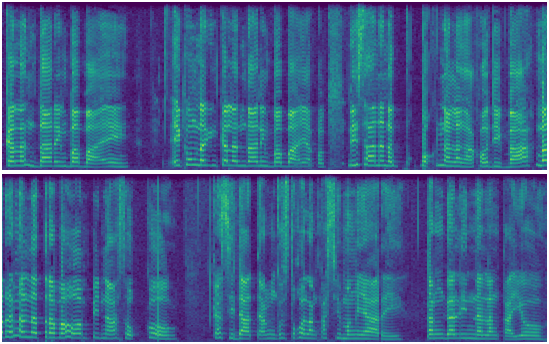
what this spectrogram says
kalandaring babae. Eh kung naging kalandaring babae ako, di sana nagpukpok na lang ako, di ba? Marangal na trabaho ang pinasok ko. Kasi dati ang gusto ko lang kasi mangyari, tanggalin na lang kayo.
